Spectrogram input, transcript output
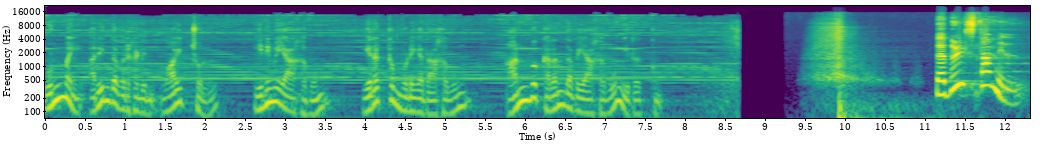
உண்மை அறிந்தவர்களின் வாய்ச்சொல் இனிமையாகவும் இரக்கம் உடையதாகவும் அன்பு கலந்தவையாகவும் இருக்கும். பெபிள்ஸ் தமிழ்.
